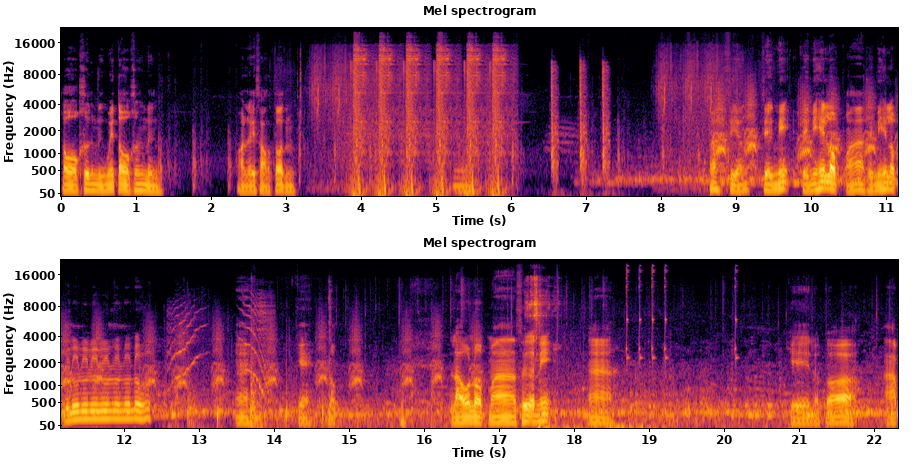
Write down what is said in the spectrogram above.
โตครึ่งหนึ่งไม่โตครึ่งหนึ่งอ่อนเลยสองต้นเสียงเสียงนี้เสียงนี้ให้หลบอ่าเสียงนี้ให้หลบลุลุลุลุลุลุลุ เคหลบ เราหลบมาซื้ออันนี้ อ่า โอเค แล้วก็ อัพ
